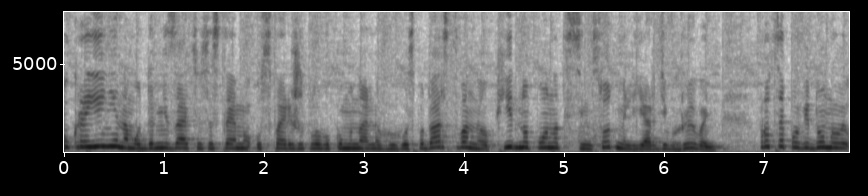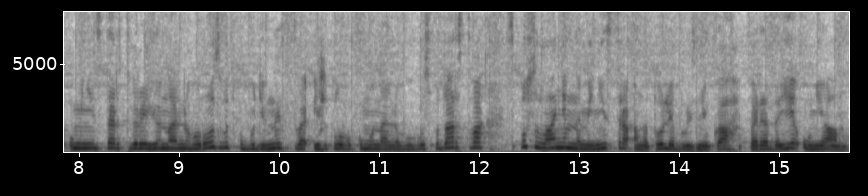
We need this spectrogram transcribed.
Україні на модернізацію системи у сфері житлово-комунального господарства необхідно понад 700 мільярдів гривень. Про це повідомили у Міністерстві регіонального розвитку, будівництва і житлово-комунального господарства з посиланням на міністра Анатолія Близнюка, передає Уніан.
